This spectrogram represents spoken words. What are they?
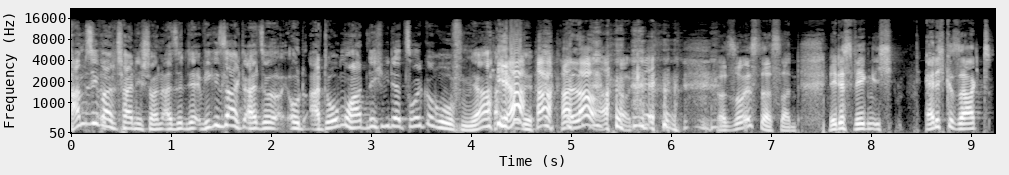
Haben sie wahrscheinlich schon. Also wie gesagt, also Adomo hat nicht wieder zurückgerufen, ja? Ja, hallo. Okay. So ist das dann. Nee, deswegen, ich, ehrlich gesagt,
